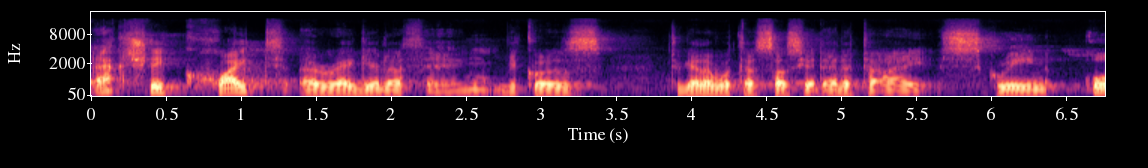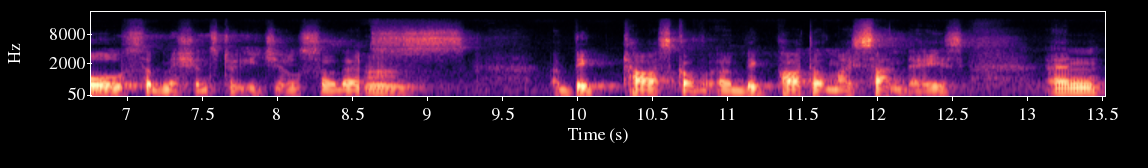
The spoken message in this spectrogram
actually quite a regular thing because together with the associate editor, I screen all submissions to EJIL. So that's mm a big task of a big part of my Sundays. And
